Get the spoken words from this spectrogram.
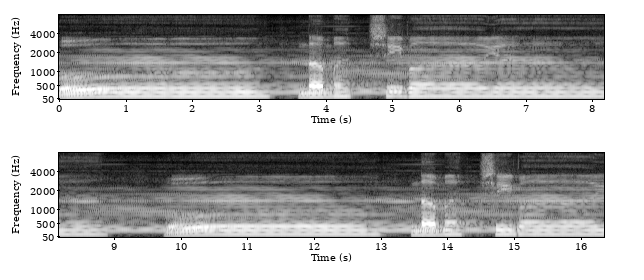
ഓ शिवाय। ॐ नमः शिवाय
